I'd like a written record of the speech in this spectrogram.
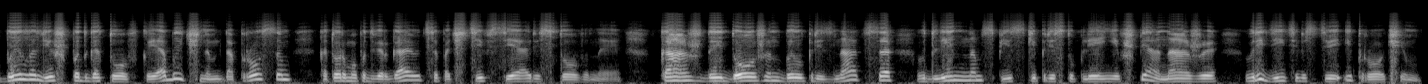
было лишь подготовкой, обычным допросом, которому подвергаются почти все арестованные. Каждый должен был признаться в длинном списке преступлений, в шпионаже, вредительстве и прочем.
